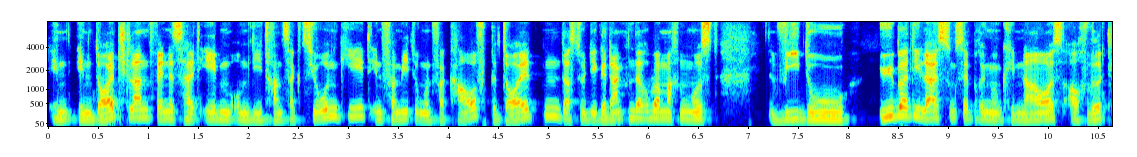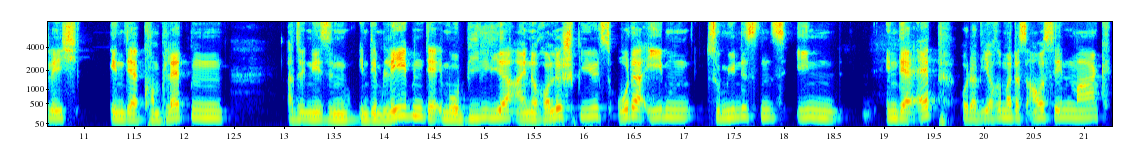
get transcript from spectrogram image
in, in Deutschland, wenn es halt eben um die Transaktion geht, in Vermietung und Verkauf, bedeuten, dass du dir Gedanken darüber machen musst, wie du über die Leistungserbringung hinaus auch wirklich in der kompletten, also in diesem, in dem Leben der Immobilie eine Rolle spielst oder eben zumindest in, in der App oder wie auch immer das aussehen mag,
